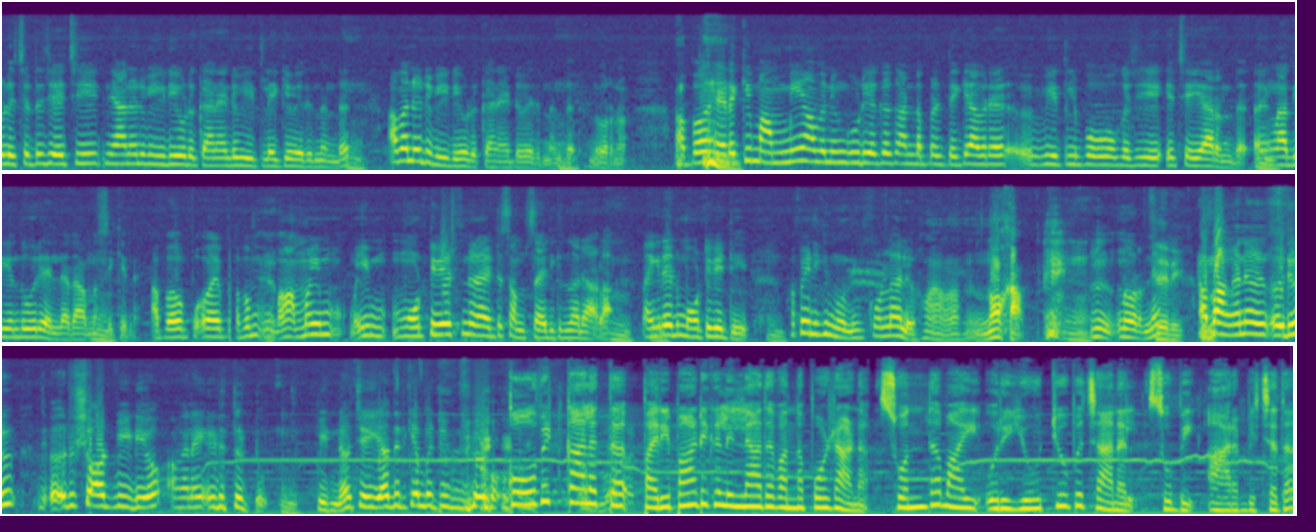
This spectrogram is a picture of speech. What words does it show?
വിളിച്ചിട്ട് ചേച്ചി ഞാനൊരു വീഡിയോ എടുക്കാനായിട്ട് വീട്ടിലേക്ക് വരുന്നുണ്ട്. അവനൊരു വീഡിയോ എടുക്കാനായിട്ട് വരുന്നുണ്ട് എന്ന് പറഞ്ഞു. അപ്പോൾ ഇടയ്ക്ക് മമ്മിയും അവനും കൂടിയൊക്കെ കണ്ടപ്പോഴത്തേക്ക് അവരെ വീട്ടിൽ പോവുകയൊക്കെ ചെയ്യാറുണ്ട്. ഞങ്ങൾ അധികം ദൂരമല്ല താമസിക്കുന്നത്. അപ്പോൾ അപ്പം അമ്മയും ഈ മോട്ടിവേഷനായിട്ട് സംസാരിക്കുന്ന ഒരാളാണ് ഭയങ്കരമായിട്ട് മോട്ടിവേറ്റ് ചെയ്യും. അപ്പോൾ എനിക്ക് തോന്നി കൊള്ളാലോ. നോക്കാം. എന്ന് പറഞ്ഞു. അപ്പോൾ അപ്പൊ അങ്ങനെ ഒരു ഒരു ഷോർട്ട് വീഡിയോ അങ്ങനെ എടുത്തിട്ടു. പിന്നെ ചെയ്യാതിരിക്കാൻ പറ്റില്ലല്ലോ. കോവിഡ് കാലത്ത് പരിപാടികളില്ലാതെ വന്നപ്പോഴാണ് സ്വന്തമായി ഒരു യൂട്യൂബ് ചാനൽ സുബി ആരംഭിച്ചത്.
